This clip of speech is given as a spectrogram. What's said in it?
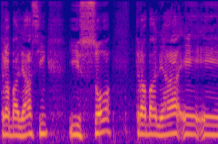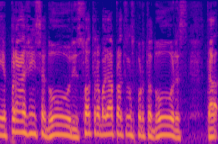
trabalhar assim e só trabalhar é, é, para agenciadores, só trabalhar para transportadoras, tá?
